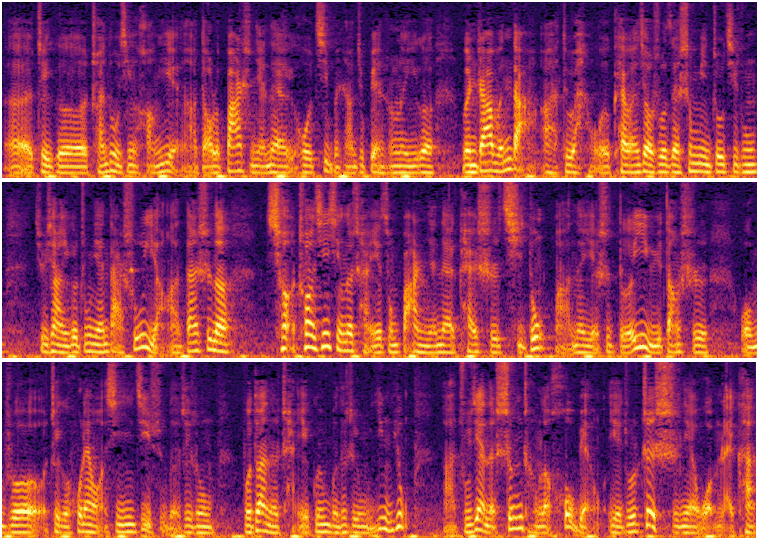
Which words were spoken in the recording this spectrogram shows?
呃这个传统性行业啊，到了八十年代以后，基本上就变成了一个稳扎稳打啊，对吧？我开玩笑说，在生命周期中就像一个中年大叔一样啊。但是呢，创创新型的产业从八十年代开始启动啊，那也是得益于当时我们说这个互联网信息技术的这种。不断的产业规模的这种应用啊，逐渐的生成了后边，也就是这十年我们来看，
